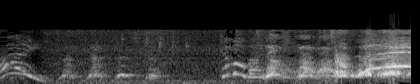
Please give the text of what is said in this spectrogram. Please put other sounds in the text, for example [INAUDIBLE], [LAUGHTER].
Hey! Come on, baby.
